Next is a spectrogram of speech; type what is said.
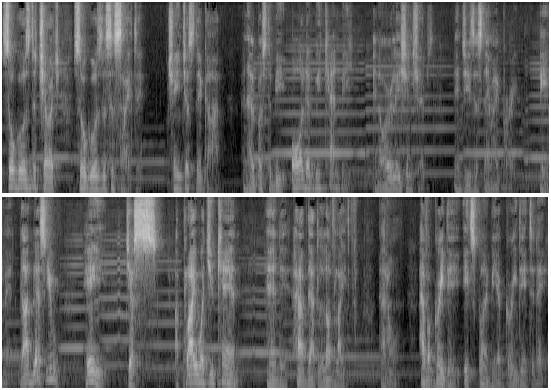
so goes the church, so goes the society. Change us, dear God, and help us to be all that we can be in our relationships. In Jesus' name I pray. Amen. God bless you. Hey, just apply what you can and have that love life at home. Have a great day. It's going to be a great day today.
